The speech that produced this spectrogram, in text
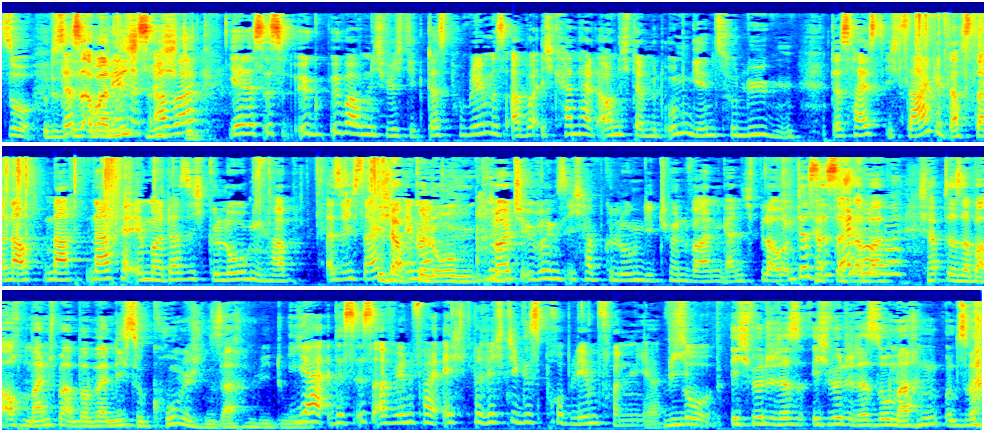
So, Und das ist aber nicht ist Aber, wichtig. ja, das ist überhaupt nicht wichtig. Das Problem ist aber, ich kann halt auch nicht damit umgehen zu lügen. Das heißt, ich sage das dann auch nach, nachher immer, dass ich gelogen habe. Also ich sage Ich hab immer, gelogen. Ach, Leute, übrigens, ich habe gelogen, die Türen waren gar nicht blau. Und das Ich habe ist das, einfach aber, ich hab das aber auch manchmal, aber bei nicht so komischen Sachen wie du. ja, das ist auf jeden Fall echt ein richtiges Problem von mir. Wie, So, ich, würde das, ich würde das so machen und zwar,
